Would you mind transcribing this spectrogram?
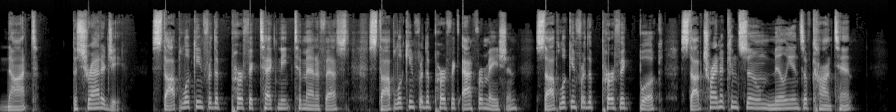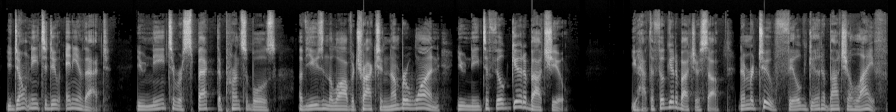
not the strategy. Stop looking for the perfect technique to manifest. Stop looking for the perfect affirmation. Stop looking for the perfect book. Stop trying to consume millions of content. You don't need to do any of that. You need to respect the principles of using the law of attraction. Number one, you need to feel good about you. You have to feel good about yourself. Number two, feel good about your life.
